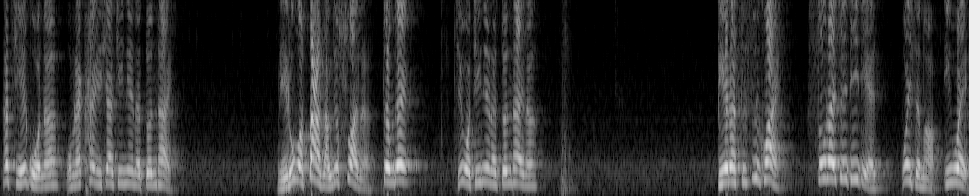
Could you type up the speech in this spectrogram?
那结果呢？我们来看一下今天的敦泰。你如果大涨就算了，对不对？结果今天的敦泰呢，跌了十四块，收在最低点。为什么？因为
